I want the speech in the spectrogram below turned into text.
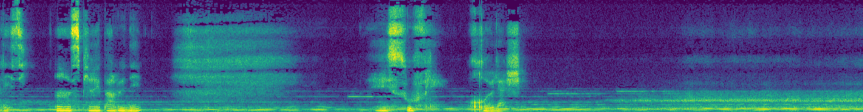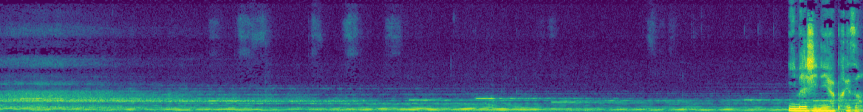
Allez-y. Inspirez par le nez. et soufflez, relâchez. Imaginez à présent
